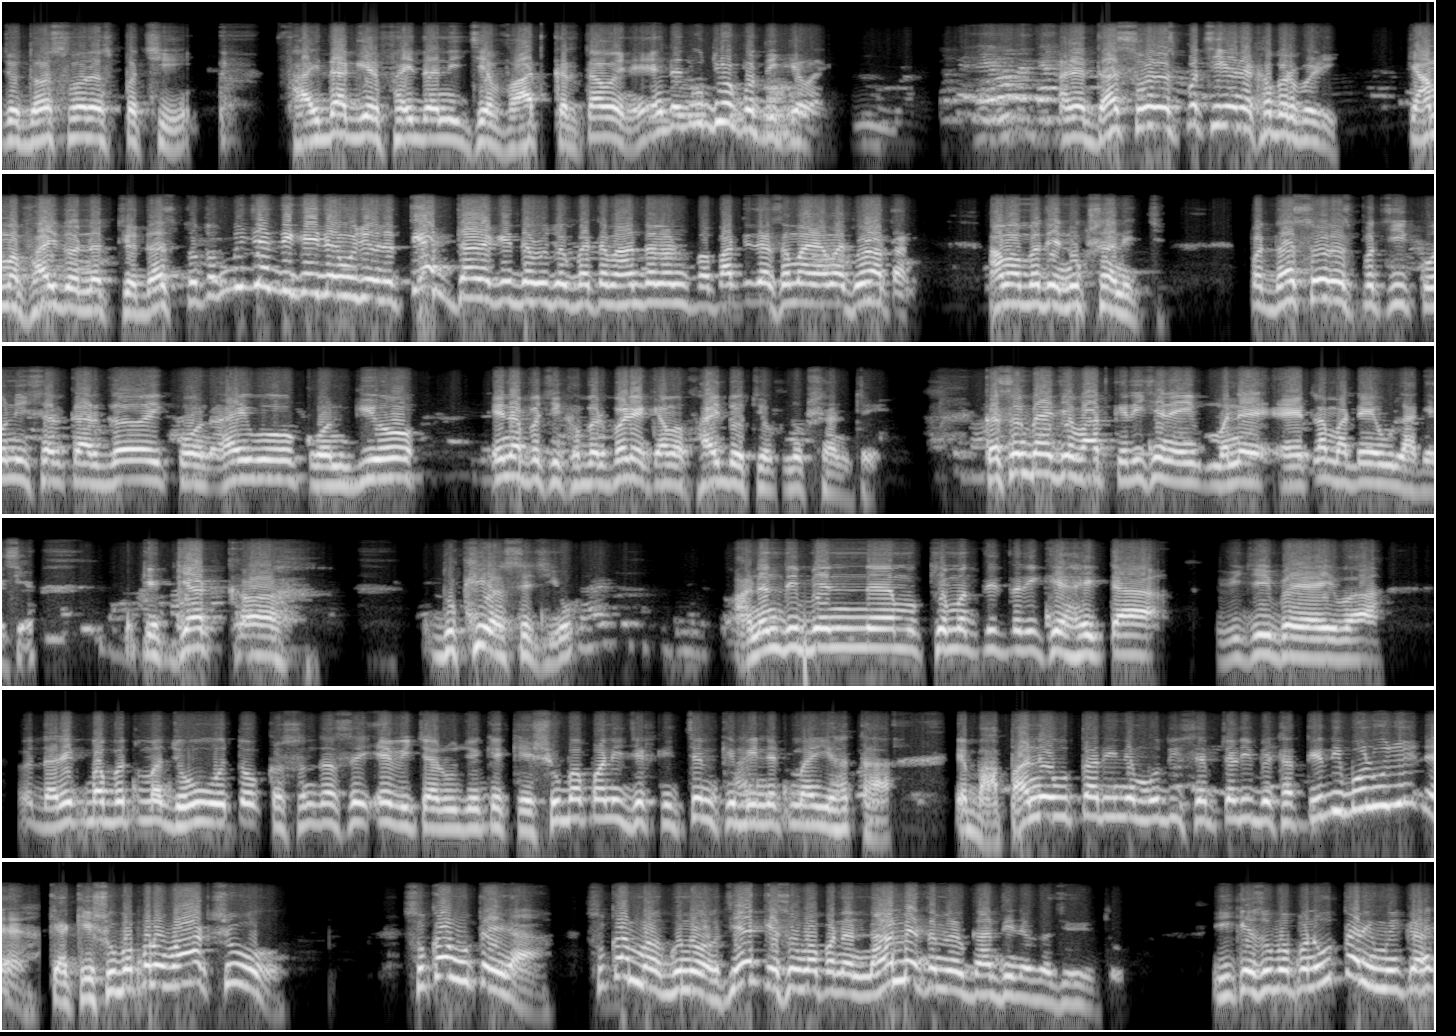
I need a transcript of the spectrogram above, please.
જો દસ વર્ષ પછી ફાયદા, ગેરફાયદાની જે વાત કરતા હોય ને, એને ઉદ્યોગપતિ કહેવાય. અને દસ વર્ષ પછી એને ખબર પડી કે આમાં ફાયદો નથી થયો. દસ તો તો બીજે દી કહી દેવું જોઈએ ને તે જ ધારે કહી દેવું જોઈએ ભાઈ તમે આંદોલન પાટીદાર સમાજ આમાં જોડાતા આમાં બધે નુકસાની જ છે. પણ દસ વર્ષ પછી કોની સરકાર ગઈ, કોણ આવ્યો, કોણ ગયો, એના પછી ખબર પડે કે આમાં ફાયદો થયો નુકસાન થયું. કરશનભાઈ જે વાત કરી છે ને મને એટલા માટે એવું લાગે છે કે ક્યાંક દુખી હશે જીઓ. આનંદીબેન મુખ્યમંત્રી તરીકે હૈતા વિજયભાઈ આવ્યા. દરેક બાબતમાં જોવું હોય તો કરશનદાસે એ વિચારવું જોઈએ કે કેશુ બાપાની જે કિચન કેબિનેટમાં એ હતા, એ બાપાને ઉતારીને મોદી સાહેબ ચડી બેઠા તેથી બોલવું જોઈએ ને? કે કેશુ બાપાનો વાક શું? શું કામ ઉતાર્યા? શું કામ ગુનો? જે કેશુ બાપાના નામે તમે ગાંધીનગર જોયું હતું. ઈ કેશુ બાપાને ઉતારી મૂક્યા.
